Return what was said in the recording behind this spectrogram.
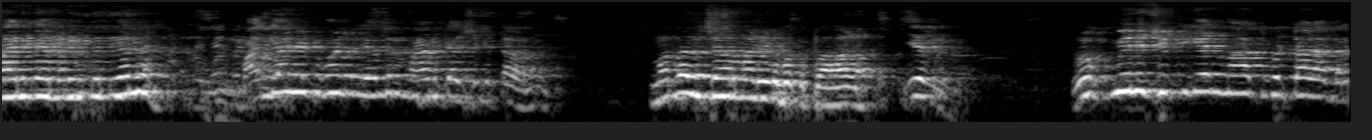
ಮಾವಿನಕಾಯಿ ಮಡಿಗ್ತಿದ್ಯೇನು ಮಂಗ್ಯಾನ ಇಟ್ಕೊಂಡ್ರೆ ಎಂದ್ರ ಮಾವಿನಕಾಯಿ ಸಿಗುತ್ತಾವ ಮೊದಲ ವಿಚಾರ ಮಾಡಿ ಇಡ್ಬೇಕಪ್ಪ. ಏನು ರುಕ್ಮಿಣಿ ಸಿಟ್ಟಿಗೇನು ಮಾತು ಬಿಟ್ಟಾಳಂದ್ರ?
